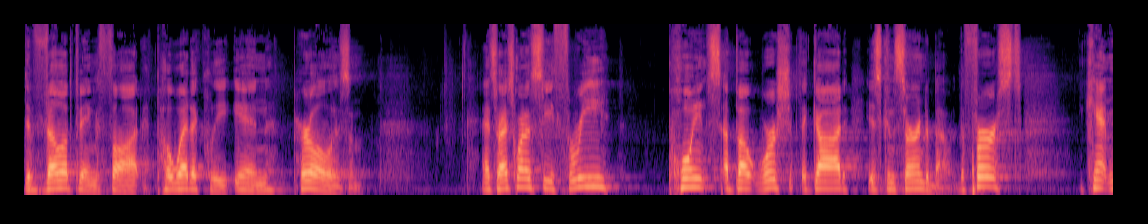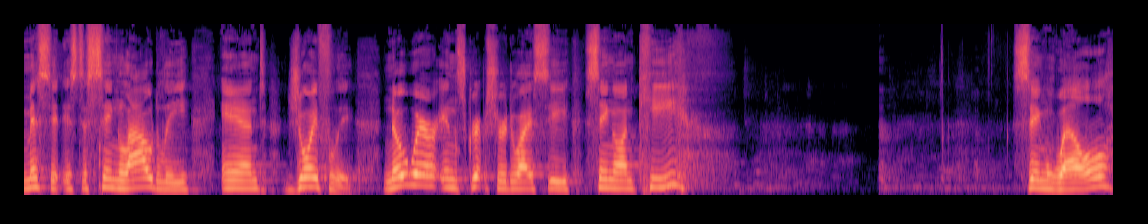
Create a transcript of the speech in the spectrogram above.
developing thought poetically in parallelism. And so I just want to see three points about worship that God is concerned about. The first, you can't miss it, is to sing loudly and joyfully. Nowhere in Scripture do I see sing on key, sing well,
